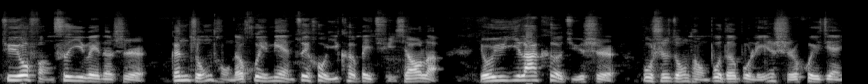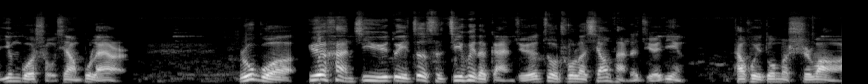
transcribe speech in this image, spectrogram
具有讽刺意味的是，跟总统的会面最后一刻被取消了。由于伊拉克局势，布什总统不得不临时会见英国首相布莱尔。如果约翰基于对这次机会的感觉做出了相反的决定，他会多么失望啊！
